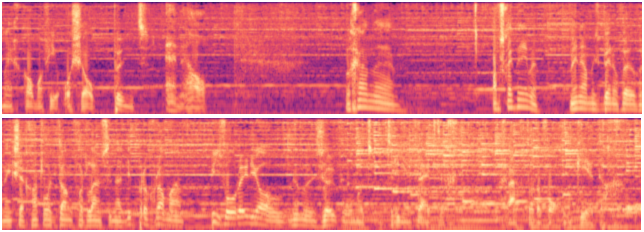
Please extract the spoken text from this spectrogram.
mij gekomen via osho.nl. We gaan uh, afscheid nemen. Mijn naam is Benno Veugen en ik zeg hartelijk dank voor het luisteren naar dit programma Peaceful Radio nummer 753. Graag tot de volgende keer. Dag.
